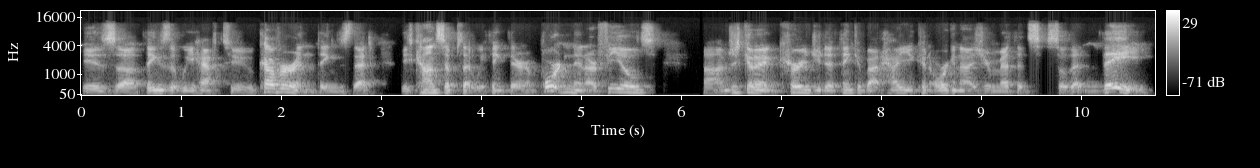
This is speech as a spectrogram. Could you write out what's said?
is uh, things that we have to cover and things that these concepts that we think they're important in our fields. Uh, I'm just going to encourage you to think about how you can organize your methods so that they,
